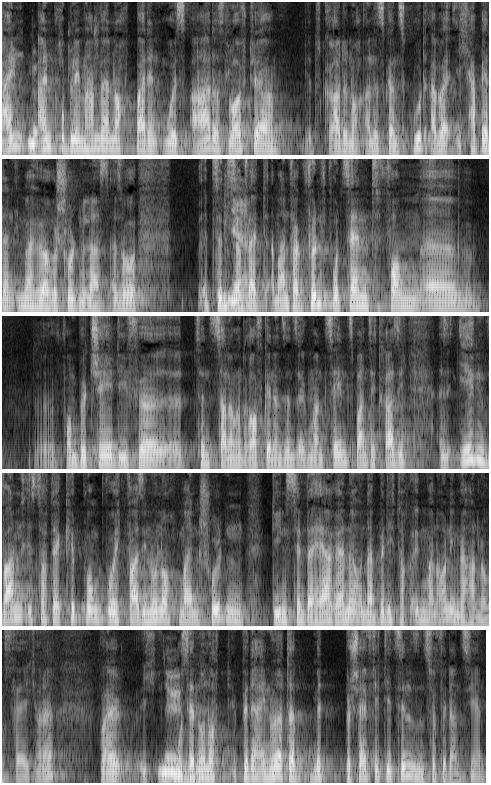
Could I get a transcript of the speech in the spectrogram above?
ein, ein Problem haben wir noch bei den USA, das läuft ja jetzt gerade noch alles ganz gut, aber ich habe ja dann immer höhere Schuldenlast. Also jetzt sind es ja. vielleicht am Anfang fünf Prozent vom, äh, vom Budget, die für äh, Zinszahlungen draufgehen, dann sind es irgendwann 10, 20, 30. Also irgendwann ist doch der Kipppunkt, wo ich quasi nur noch meinen Schuldendienst hinterher renne und dann bin ich doch irgendwann auch nicht mehr handlungsfähig, oder? Weil ich nee. muss ja nur noch, ich bin ja eigentlich nur noch damit beschäftigt, die Zinsen zu finanzieren.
